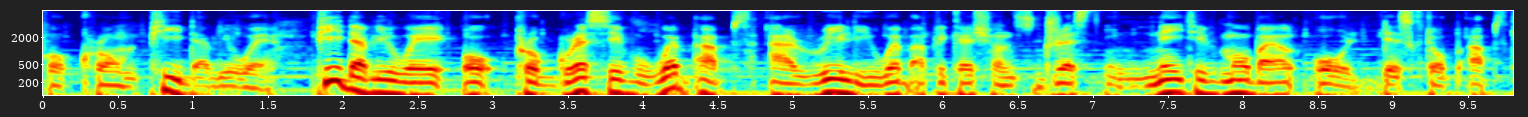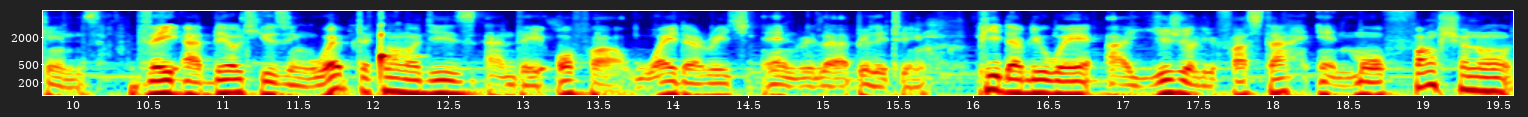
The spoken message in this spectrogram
for Chrome PWA. PWA or progressive web apps are really web applications dressed in native mobile or desktop app skins. They are built using web technologies and they offer wider reach and reliability. PWA are usually faster and more functional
